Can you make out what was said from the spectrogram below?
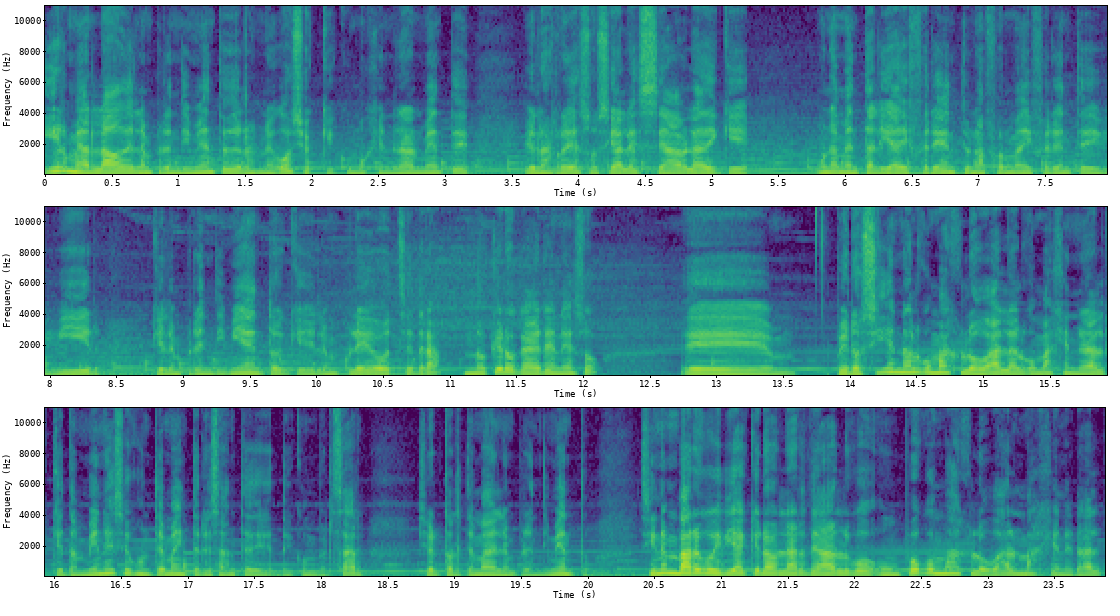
irme al lado del emprendimiento y de los negocios, que como generalmente en las redes sociales se habla de que una mentalidad diferente, una forma diferente de vivir, que el emprendimiento, que el empleo, etcétera. No quiero caer en eso. Eh, pero sí en algo más global, algo más general, que también ese es un tema interesante de, conversar, ¿cierto? El tema del emprendimiento. Sin embargo, hoy día quiero hablar de algo un poco más global, más general,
